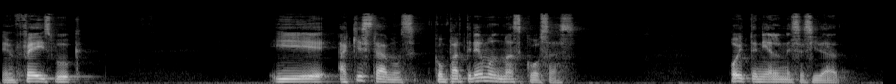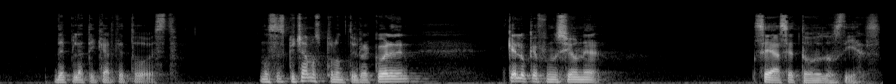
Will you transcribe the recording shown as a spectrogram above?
en Facebook. Y aquí estamos, compartiremos más cosas. Hoy tenía la necesidad de platicarte todo esto. Nos escuchamos pronto y recuerden que lo que funciona se hace todos los días.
